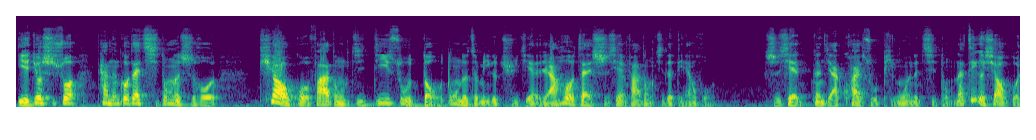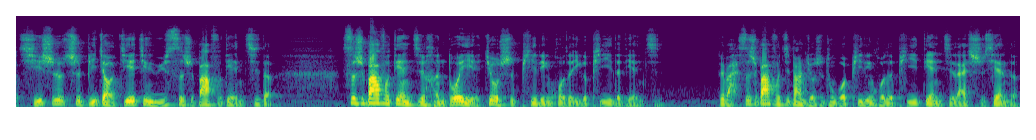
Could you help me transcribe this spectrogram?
也就是说，它能够在启动的时候跳过发动机低速抖动的这么一个区间，然后再实现发动机的点火，实现更加快速平稳的启动。那这个效果其实是比较接近于四十八伏电机的。四十八伏电机很多也就是 P 零或者一个 P 一的电机。对吧？四十八伏基本上就是通过 P 零或者 P 一电机来实现的。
